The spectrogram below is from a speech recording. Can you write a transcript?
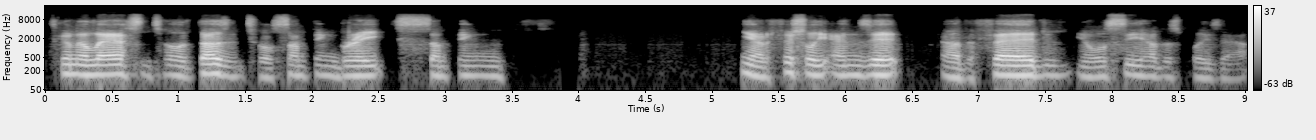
It's going to last until it doesn't, until something breaks, something you know officially ends it. Uh, the Fed, you know, we'll see how this plays out.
